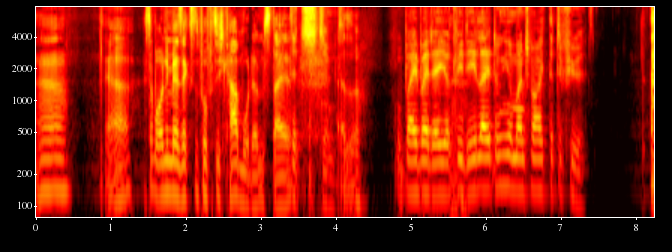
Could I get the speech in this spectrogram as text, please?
Äh, ja, ist aber auch nicht mehr 56k Modem-Style. Das stimmt. Also, Wobei bei der JWD-Leitung hier manchmal hab ich das Gefühl.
